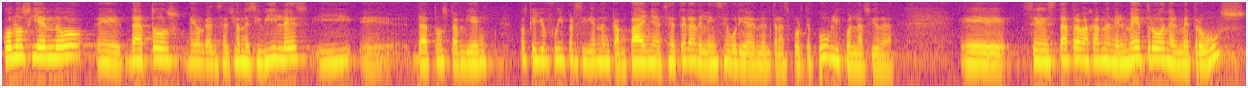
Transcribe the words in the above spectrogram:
conociendo eh, datos de organizaciones civiles y eh, datos también pues, que yo fui percibiendo en campaña, etcétera, de la inseguridad en el transporte público en la ciudad. Se está trabajando en el metro, en el metrobús,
